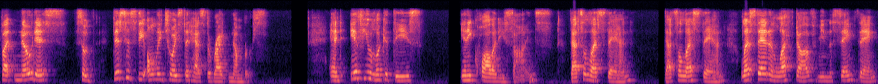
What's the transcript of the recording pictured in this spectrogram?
but notice, so this is the only choice that has the right numbers. And if you look at these inequality signs, that's a less than, that's a less than, less than and left of mean the same thing.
